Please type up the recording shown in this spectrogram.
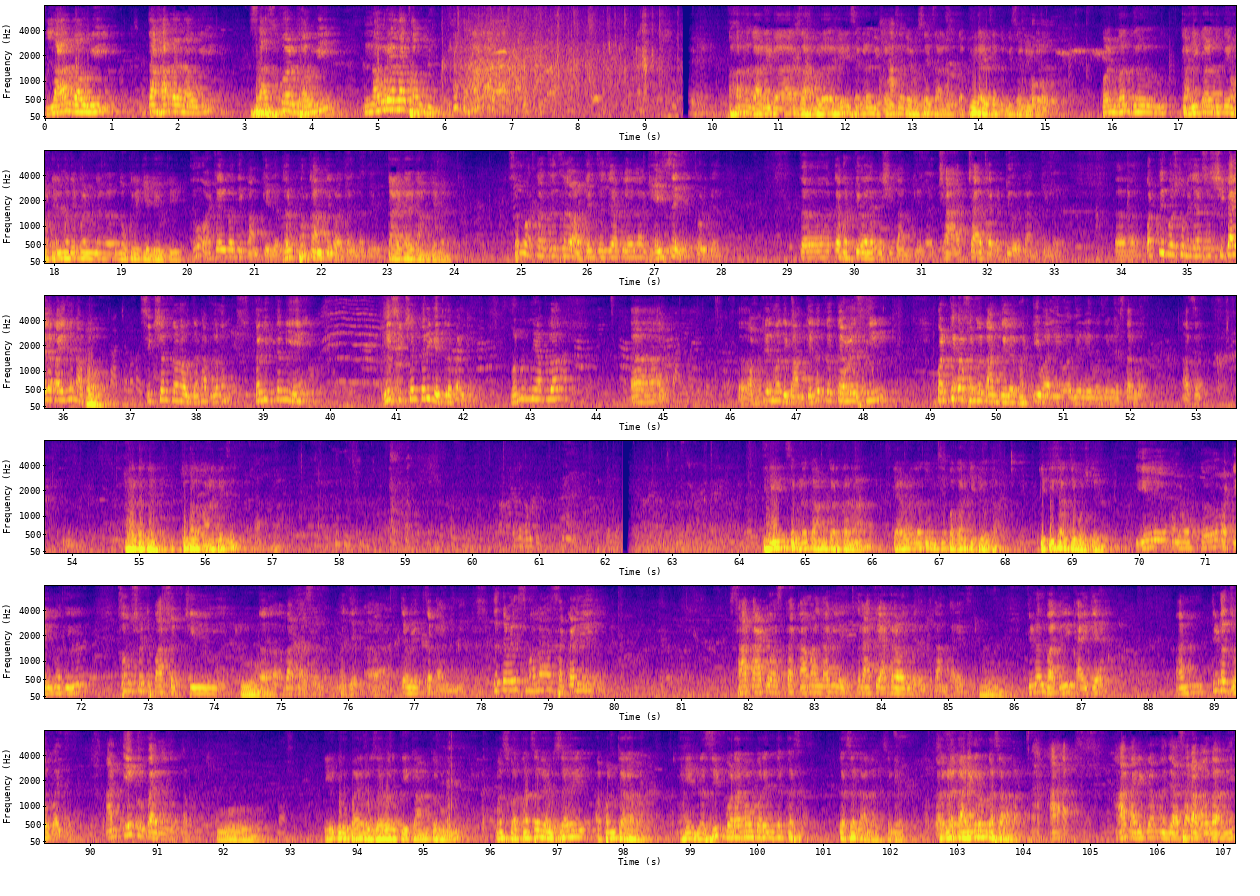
लाल बावली दहाला लावली सासूवर धावली नवऱ्याला धावली हा गारेगार जांभळं हे सगळं विकायचा व्यवसाय चालू होता. फिरायचं तुम्ही सगळीकडे. हो. पण मग काही काळ तुम्ही हॉटेलमध्ये पण नोकरी केली होती. हो हॉटेलमध्ये काम केलं. भरपूर काम केलं हॉटेलमध्ये. काय काय काम केलं? सर्व आता जसं हॉटेलचं जे आपल्याला घ्यायचं आहे थोडक्यात तर त्या भट्टीवाल्यापाशी काम केलं. चहा चहाच्या भट्टीवर काम केलं. प्रत्येक गोष्ट म्हणजे असं शिकायला पाहिजे ना हो. आपण शिक्षण तर नव्हतं ना आपलं मग कमीत कमी हे हे शिक्षण तरी घेतलं पाहिजे. म्हणून मी आपलं हॉटेलमध्ये काम केलं. तर त्यावेळेस मी प्रत्येकासंग काम केलं. भट्टीवाली वगैरे वगैरे सर्व. असं. हरकत नाही. तुम्हाला पाणी प्यायचं सगळं काम करताना त्यावेळेला तुमचा पगार किती होता? किती सालची गोष्ट आहे? हे मला वाटतं हॉटेलमध्ये चौसष्ट पासष्टची हो. बात असेल. म्हणजे त्यावेळेसचं टायमिंग तर त्यावेळेस मला सकाळी सात आठ वाजता कामाला लागले तर रात्री अकरा वाजेपर्यंत काम करायचं. हो. तिडच भाकरी खायच्या आणि तिडच झोपायचं. आणि एक रुपया रोज होता हो. एक रुपया रोजावरती काम करून मग स्वतःचा व्यवसाय आपण करावा. हे नसीब वडापावपर्यंत कस कसं झालं सगळं? सगळा कार्यक्रम कसा आला? हा हा कार्यक्रम म्हणजे असा राबवला आम्ही.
